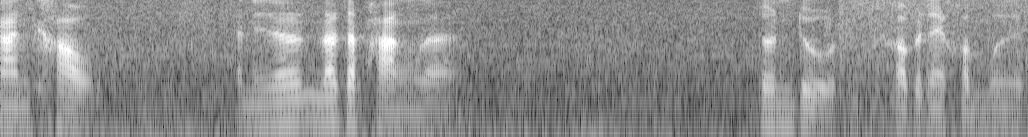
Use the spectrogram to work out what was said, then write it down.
งานเข่า อันนี้น่าน่าจะพังแล้ว โดนดูดเข้าไปในความมืด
